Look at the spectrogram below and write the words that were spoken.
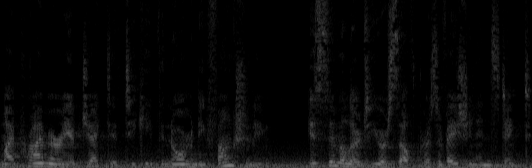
my primary objective to keep the Normandy functioning is similar to your self-preservation instinct.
